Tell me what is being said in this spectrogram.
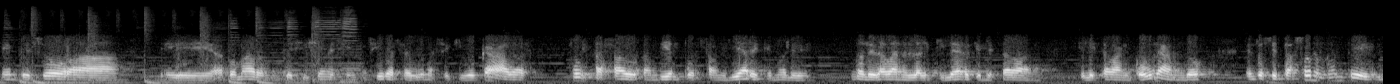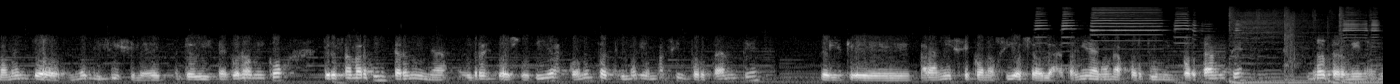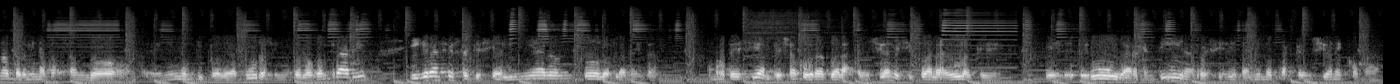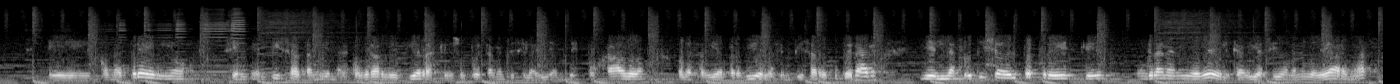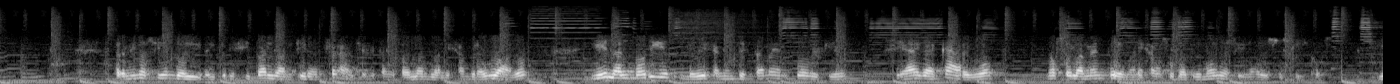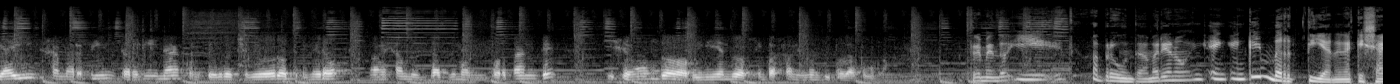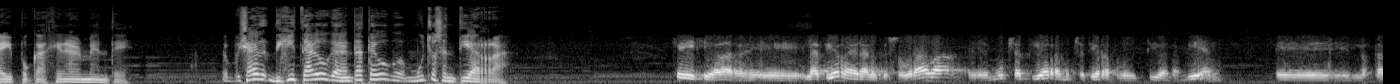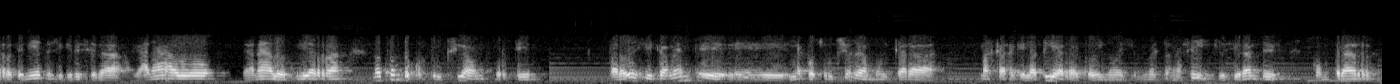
empezó a, eh, a tomar decisiones financieras algunas equivocadas, fue estafado también por familiares que no le, no le daban el alquiler que le estaban, que le estaban cobrando. Entonces pasó realmente momentos muy difíciles desde el punto de vista económico, pero San Martín termina el resto de sus días con un patrimonio más importante del que para mí se conocía o se. Termina con una fortuna importante, no termina, no termina pasando eh, ningún tipo de apuro, sino todo lo contrario, y gracias a que se alinearon todos los planetas. Como te decía, empezó a cobrar todas las pensiones y toda la deuda que de Perú, de Argentina, recibe también otras pensiones como, eh, como premio, empieza también a cobrar de tierras que supuestamente se le habían despojado o las había perdido, las empieza a recuperar. Y la frutilla del postre es que un gran amigo de él, que había sido un amigo de armas, terminó siendo el, principal banquero en Francia, que estamos hablando de Alejandro Aguado, y él al morir le deja un testamento de que se haga cargo no solamente de manejar su patrimonio, sino de sus hijos. Y ahí San Martín termina con ese broche de oro, primero manejando un patrimonio importante y segundo viviendo sin pasar ningún tipo de apuro. Tremendo. Y una pregunta, Mariano, ¿en, ¿en, qué invertían en aquella época generalmente? Ya dijiste algo, que adelantaste algo, muchos en tierra. Sí, sí, a ver, eh, la tierra era lo que sobraba, eh, mucha tierra, mucha tierra productiva también eh, los terratenientes, si querés, era ganado, ganado, tierra, no tanto construcción, porque paradójicamente eh, la construcción era muy cara, más cara que la tierra, que hoy no es, no es tan así. Es decir, antes comprar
